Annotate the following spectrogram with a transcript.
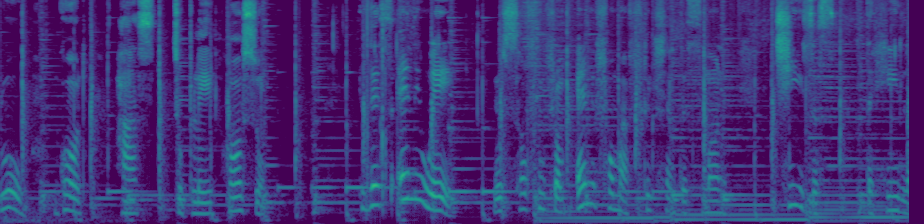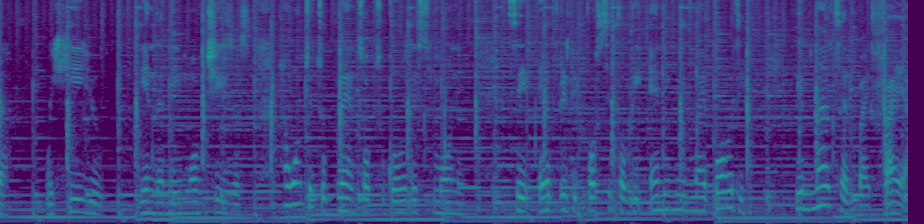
role God has to play also. If there's any way you're suffering from any form of affliction this morning, Jesus, the healer, will heal you in the name of Jesus. I want you to pray and talk to God this morning. Say, every deposit of the enemy in my body be melted by fire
